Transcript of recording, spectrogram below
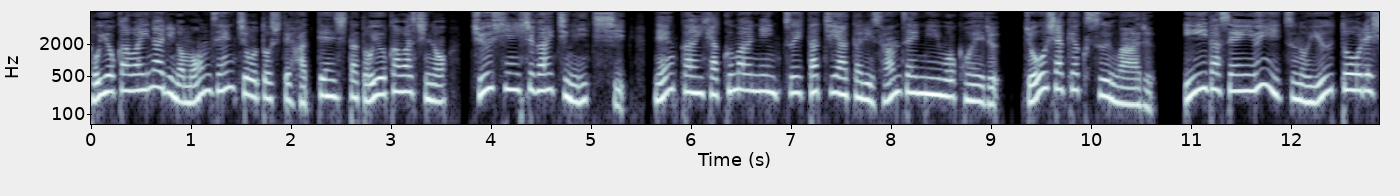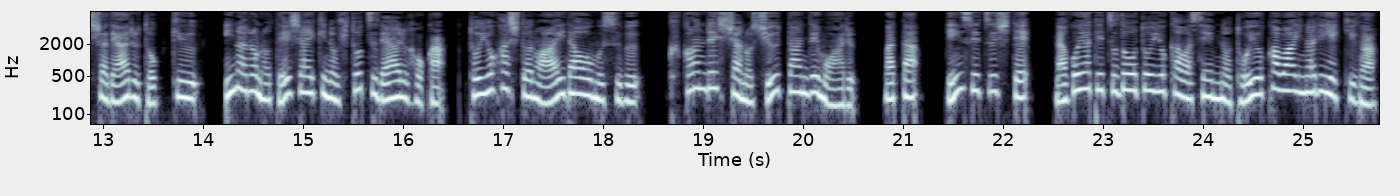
豊川稲荷の門前町として発展した豊川市の中心市街地に位置し、年間100万人1日あたり3000人を超える乗車客数がある。飯田線唯一の優等列車である特急、稲路の停車駅の一つであるほか、豊橋との間を結ぶ区間列車の終端でもある。また、隣接して名古屋鉄道豊川線の豊川稲荷駅が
